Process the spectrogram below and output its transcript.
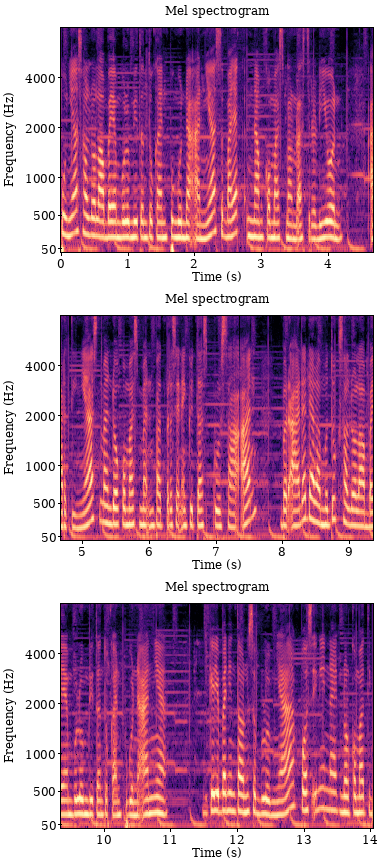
punya saldo laba yang belum ditentukan penggunaannya sebanyak 6,19 triliun. Artinya 92,94% persen ekuitas perusahaan berada dalam bentuk saldo laba yang belum ditentukan penggunaannya. Jika dibanding tahun sebelumnya, pos ini naik 0,13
